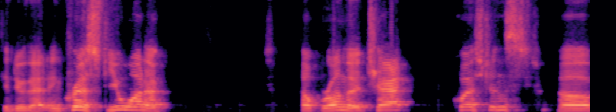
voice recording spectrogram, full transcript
can do that. And Chris, do you want to help run the chat questions? Uh,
